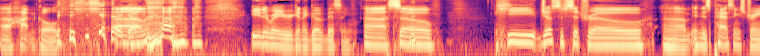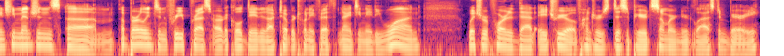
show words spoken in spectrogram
uh, hot and cold. yeah, there you go. Um, either way, you're going to go missing. Uh, so he, Joseph Citro, um, in his passing strange, he mentions um, a Burlington Free Press article dated October 25th, 1981, which reported that a trio of hunters disappeared somewhere near Glastonbury,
